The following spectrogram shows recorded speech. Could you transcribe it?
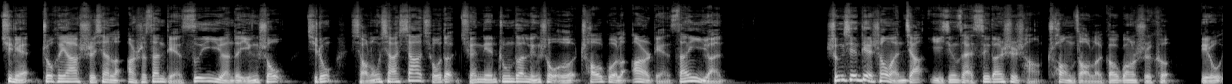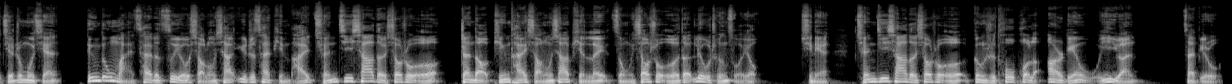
去年，周黑鸭实现了二十三点四亿元的营收，其中小龙虾虾球的全年终端零售额超过了二点三亿元。生鲜电商玩家已经在 C 端市场创造了高光时刻，比如截至目前，叮咚买菜的自有小龙虾预制菜品牌全鸡虾的销售额占到平台小龙虾品类总销售额的六成左右。去年，全鸡虾的销售额更是突破了二点五亿元。再比如，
